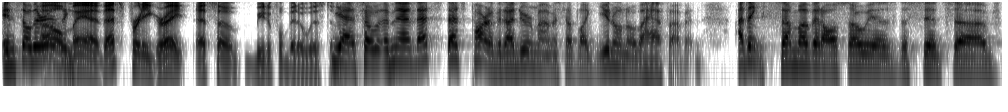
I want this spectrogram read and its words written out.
And so there oh, is. Oh man, that's pretty great. That's a beautiful bit of wisdom. Yeah. So I mean, that's that's part of it. I do remind myself like you don't know the half of it. I think some of it also is the sense of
